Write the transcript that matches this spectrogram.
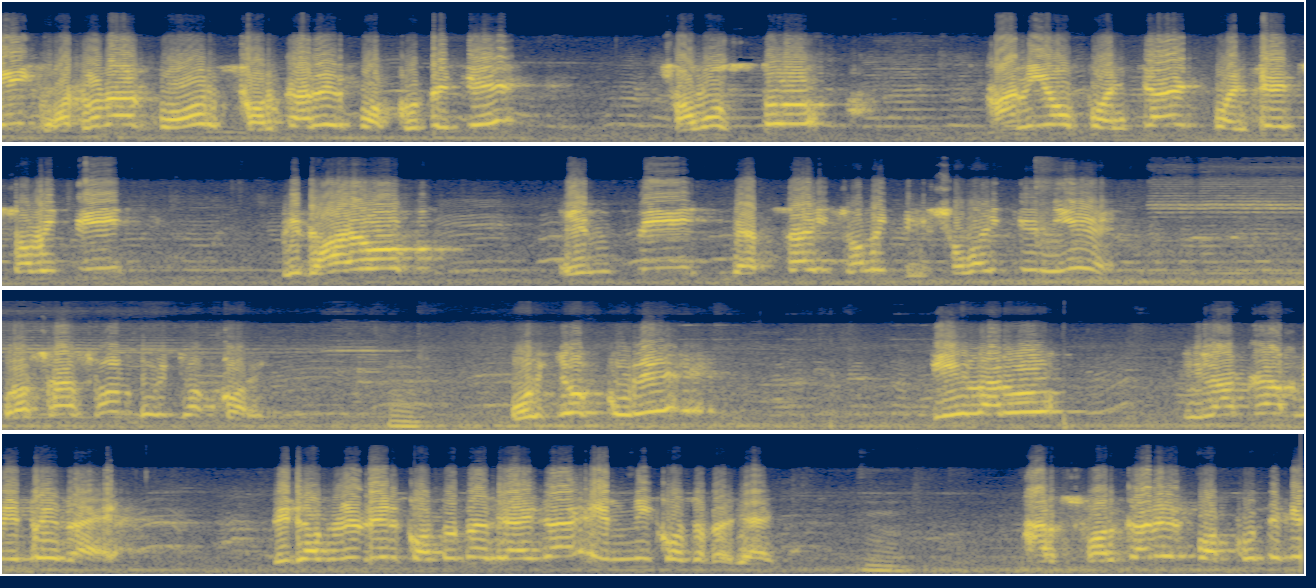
এই ঘটনার পর সরকারের পক্ষ থেকে সমস্ত স্থানীয় পঞ্চায়েত পঞ্চায়েত সমিতি বিধায়ক এমপি ব্যবসায়ী সমিতি সবাইকে নিয়ে প্রশাসন বৈঠক করে। বৈঠক করে ডিএলআরও এলাকা মেপে দেয়। পিডব্লিউডির কতটা জায়গা এমনি কতটা জায়গা। আর সরকারের পক্ষ থেকে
